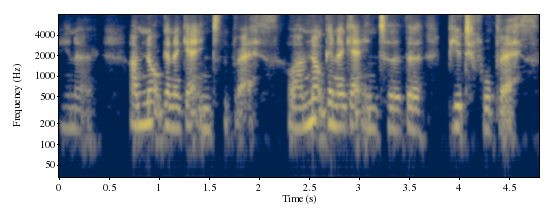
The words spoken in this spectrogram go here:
You know, I'm not going to get into the breath, or I'm not going to get into the beautiful breath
